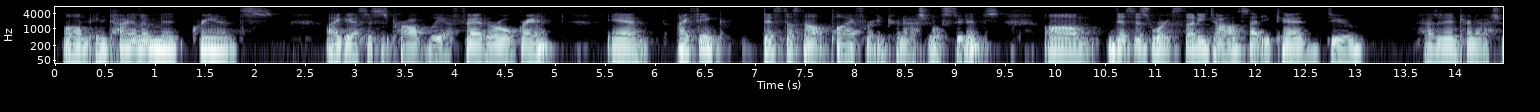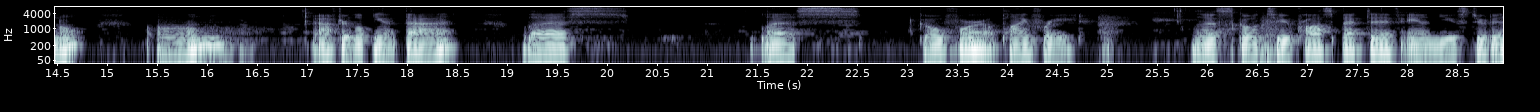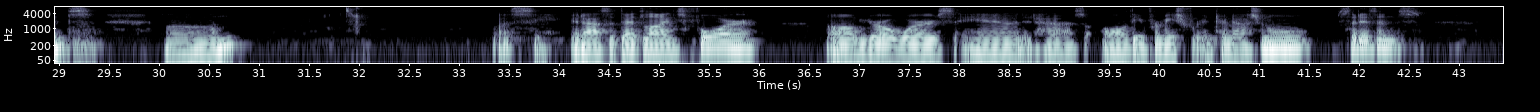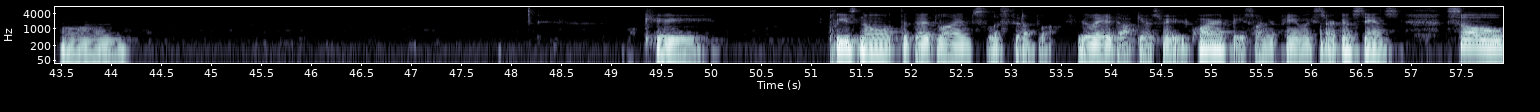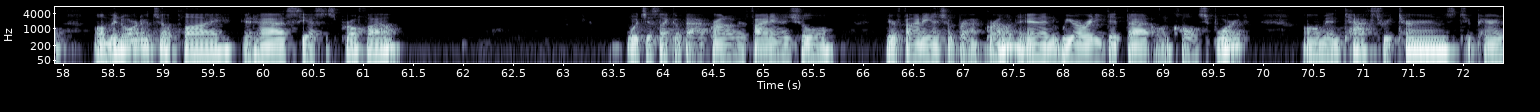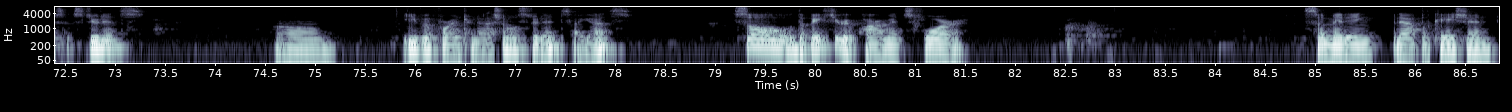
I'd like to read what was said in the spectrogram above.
Um, entitlement grants, I guess this is probably a federal grant, and I think this does not apply for international students. Um, this is work study jobs that you can do as an international. Um, after looking at that, let's let's go for applying for aid. Let's go to prospective and new students. Um, let's see. It has the deadlines for um, your awards and it has all the information for international citizens. Um, okay. Please note the deadlines listed above. Related documents may be required based on your family circumstance. So, um, in order to apply, it has CSS profile, which is like a background of your financial your financial background, and we already did that on College Board. Um, and tax returns to parents and students, um, even for international students, I guess. So the basic requirements for submitting an application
